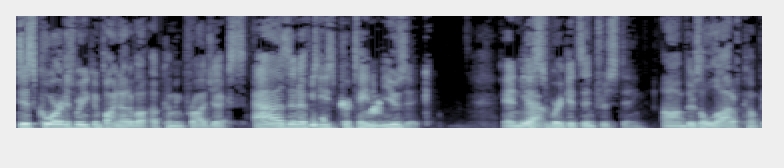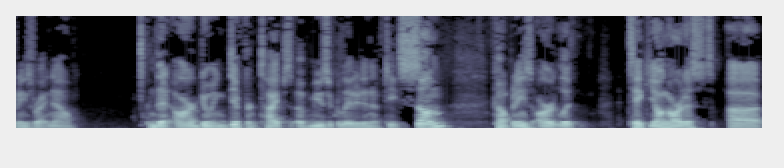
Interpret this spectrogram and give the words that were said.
Discord is where you can find out about upcoming projects as NFTs pertain to music. And yeah. this is where it gets interesting. Um, there's a lot of companies right now that are doing different types of music related NFTs. Some companies are take young artists, uh,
